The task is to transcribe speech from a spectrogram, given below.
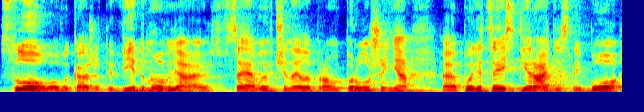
Слово, ви кажете, відмовляюсь, все, ви вчинили правопорушення, е, поліцейський радісний, бо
